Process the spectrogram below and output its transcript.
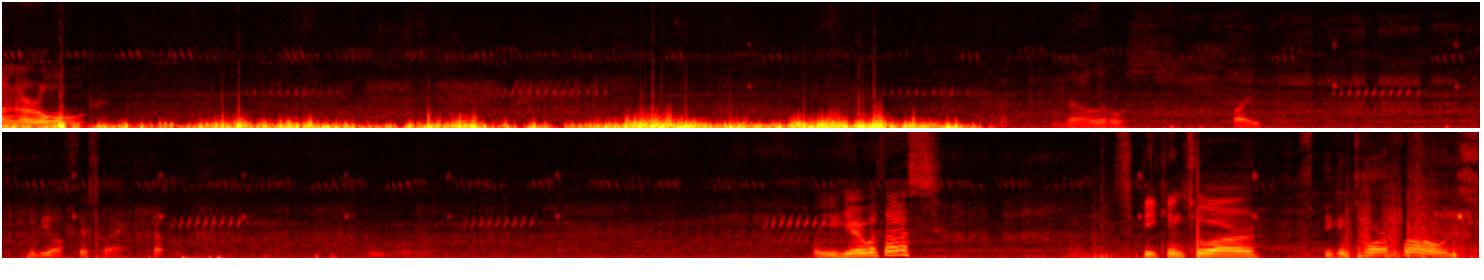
Young or old? A little spike. Maybe off this way. Yep. Are you here with us? Speaking to our Speaking to our phones.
